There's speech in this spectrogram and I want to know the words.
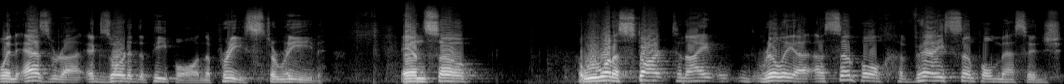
when Ezra exhorted the people and the priests to read. And so we want to start tonight really a, a simple, a very simple message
